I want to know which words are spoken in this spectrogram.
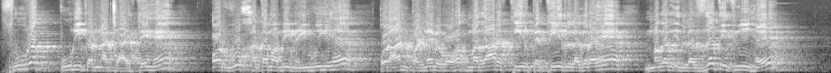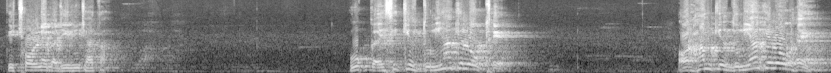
سورت پوری کرنا چاہتے ہیں اور وہ ختم ابھی نہیں ہوئی ہے۔ قرآن پڑھنے میں بہت مزہ آ رہا تیر پہ تیر لگ رہے ہیں، مگر لذت اتنی ہے کہ چھوڑنے کا جی نہیں چاہتا۔ وہ کیسی، کس دنیا کے لوگ تھے؟ اور ہم کس دنیا کے لوگ ہیں؟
